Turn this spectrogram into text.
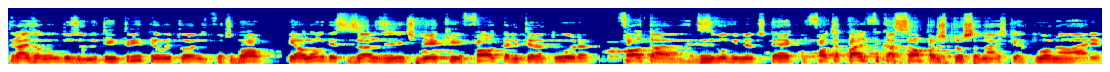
traz ao longo dos anos. Eu tenho 38 anos de futebol e ao longo desses anos a gente vê que falta literatura, falta desenvolvimento técnico, falta qualificação para os profissionais que atuam na área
